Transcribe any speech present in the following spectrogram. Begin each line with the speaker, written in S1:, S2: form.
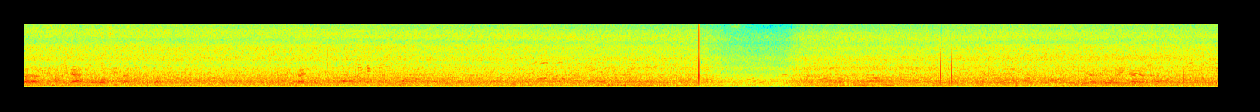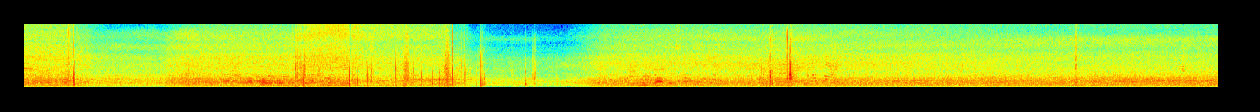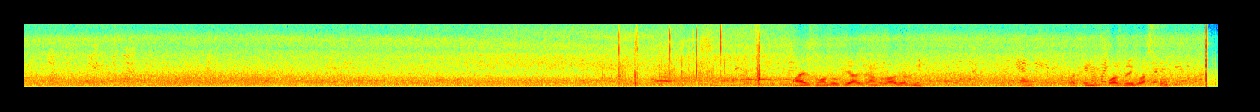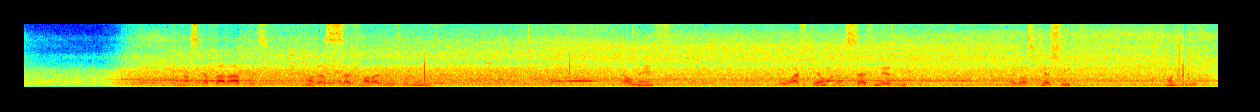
S1: nunca te imaginas, Muy mais um ando viajando de ali. Então, tá aqui em Foz do Iguaçu, nas cataratas, uma das sete maravilhas do mundo. Realmente, eu acho que é uma das sete mesmo. Né? O negócio aqui é chique, muito bonito.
